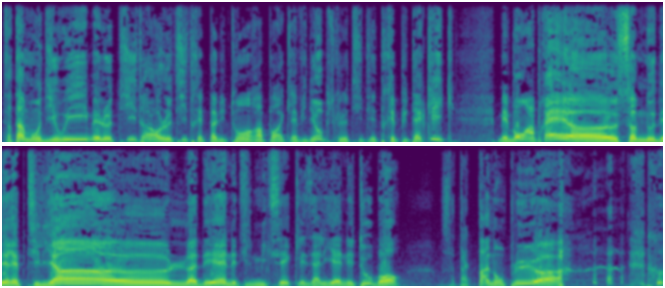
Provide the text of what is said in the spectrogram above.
Certains m'ont dit oui, mais le titre, alors le titre est pas du tout en rapport avec la vidéo, puisque le titre est très putaclic. Mais bon, après, euh, sommes-nous des reptiliens? Euh, L'ADN est-il mixé avec les aliens et tout? Bon, on s'attaque pas non plus à... ça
